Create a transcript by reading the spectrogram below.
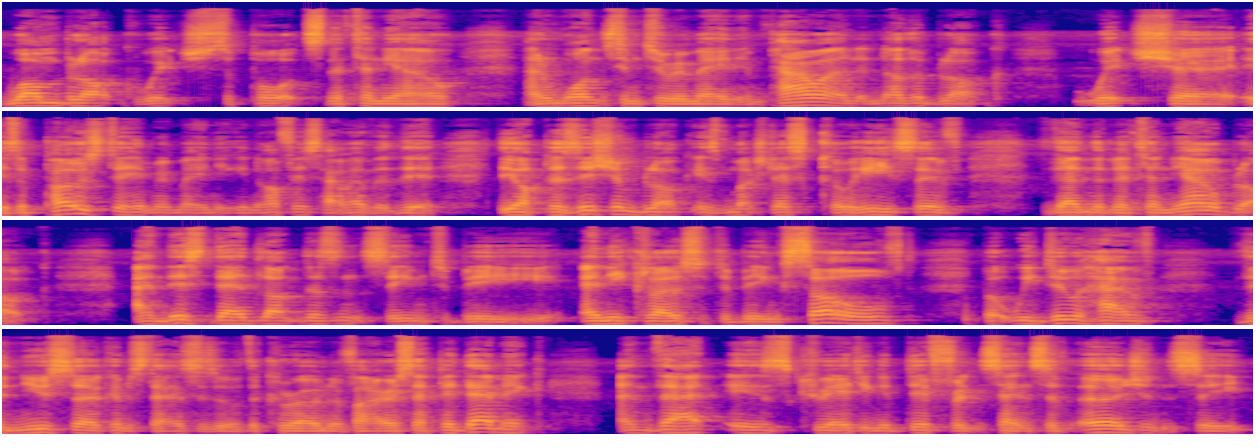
one block which supports Netanyahu and wants him to remain in power, and another block which uh, is opposed to him remaining in office. However, the, the opposition bloc is much less cohesive than the Netanyahu bloc. And this deadlock doesn't seem to be any closer to being solved, but we do have the new circumstances of the coronavirus epidemic, and that is creating a different sense of urgency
